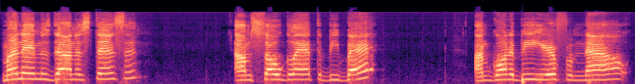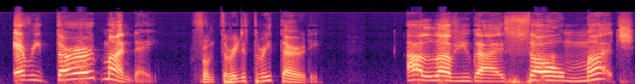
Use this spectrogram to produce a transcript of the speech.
my name is Donna Stinson. I'm so glad to be back. I'm going to be here from now every third Monday from 3 to 3:30. I love you guys so much.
